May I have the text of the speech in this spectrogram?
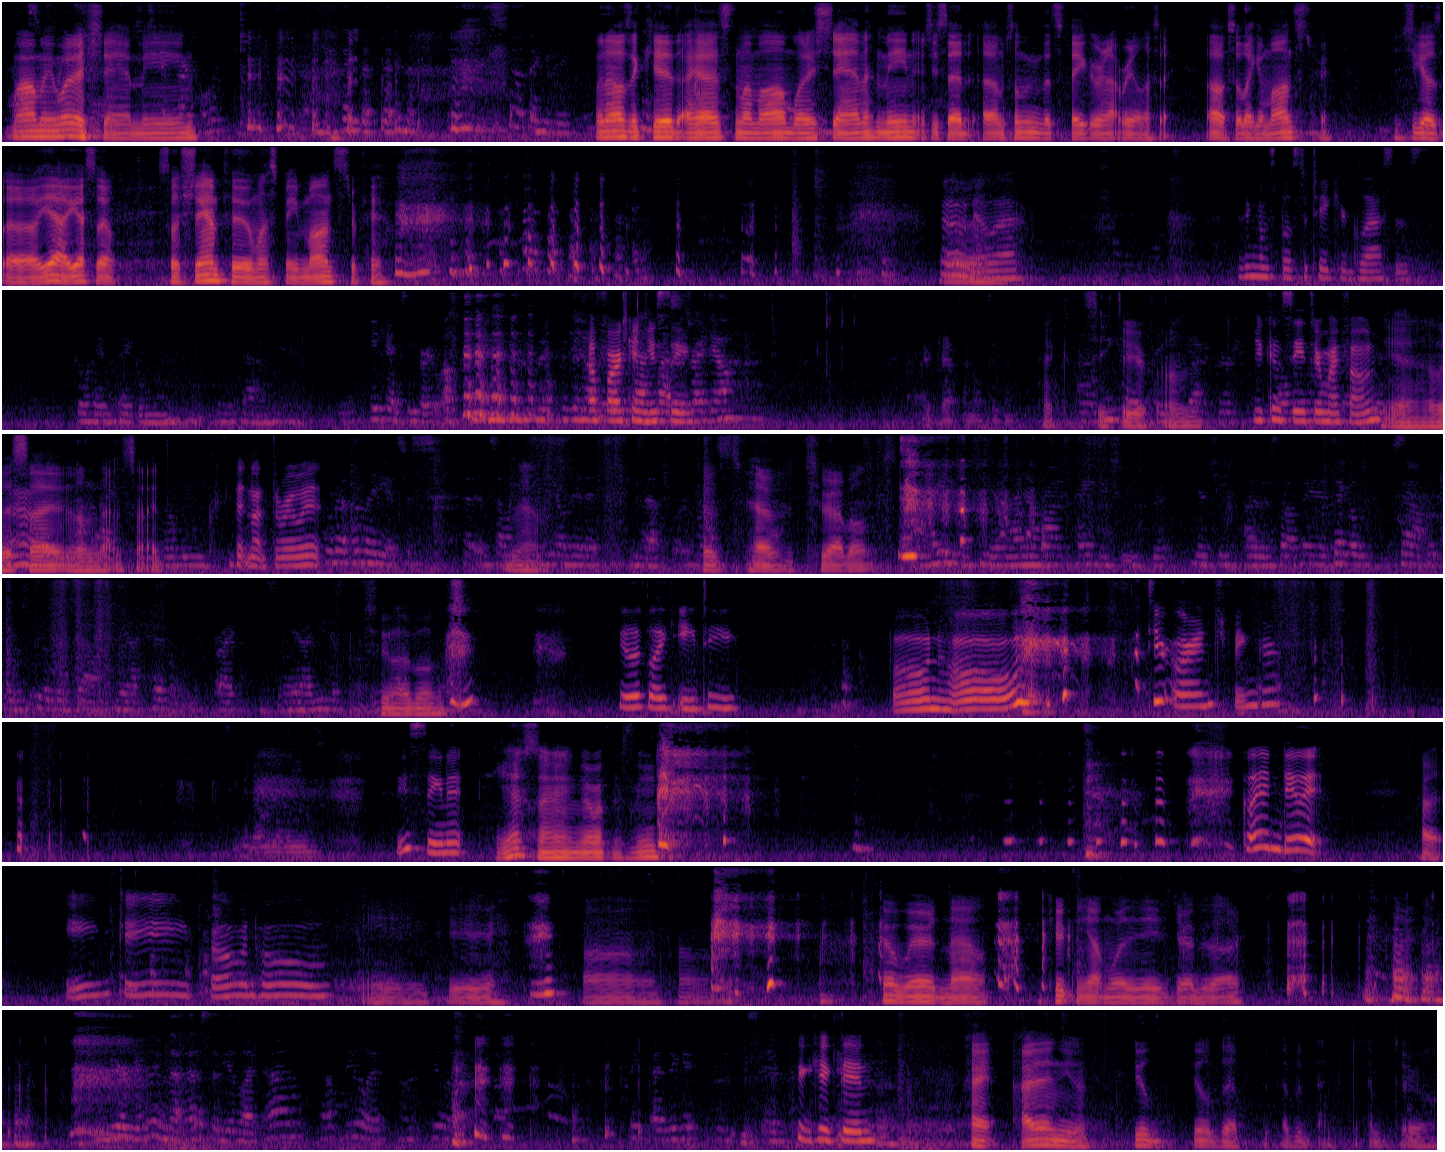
Mommy, what does sham mean? When I was a kid, I asked my mom what a sham mean, and she said um, something that's fake or not real. And I say, oh, so like a monster. And she goes, uh, yeah, I guess so. So shampoo must be monster poo. Oh, Uh, Noah. I think I'm supposed to take your glasses. Go ahead and take them anytime. He can't see very well. How far can you see? Right now. I'll take them. I can uh, see through your phone. You can see through my phone, Yeah, on this Wow. side and on that side. but not through it. Well, that one lady, it's just, that didn't sound No. like a deal, did it? She's that short. Because you have two eyeballs. Yeah, I know. Did she? I just thought, man, if they go south, it goes, it'll go south Yeah. heavily. Right, So, yeah, you just. Two eyeballs. You look like E.T. Phone home. With your orange finger. See what that means? You've seen it. Yes, I know what this means. Go ahead and do it. What? E.T. Phone home. E.T. Phone home. So weird now. You creep me out more than these drugs are. We were giving him that medicine, he like, "Ah, I don't, I don't feel it, I don't feel it. I think, it, It kicked in. Hey, I didn't even feel feel the epi- epi- epidural.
